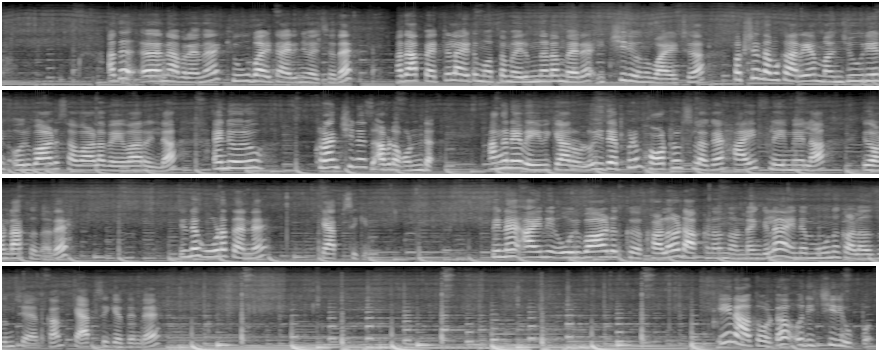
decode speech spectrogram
അത് എന്നാ പറയുന്നത് ക്യൂബായിട്ട് അരിഞ്ഞു വെച്ചത്. അത് ആ പെറ്റലായിട്ട് മൊത്തം വരുന്നിടം വരെ ഇച്ചിരി ഒന്ന് വഴറ്റുക. പക്ഷെ നമുക്കറിയാം മഞ്ചൂരിയൻ ഒരുപാട് സവാള വേവാറില്ല. അതിന്റെ ഒരു ക്രഞ്ചിനെസ് അവിടെ ഉണ്ട്. അങ്ങനെ വേവിക്കാറുള്ളൂ. ഇത് എപ്പോഴും ഹോട്ടൽസിലൊക്കെ ഹൈ ഫ്ലെയിമേലാണ് ഇത് ഉണ്ടാക്കുന്നത് ഇതിന്റെ കൂടെ തന്നെ ക്യാപ്സിക്കം പിന്നെ അതിന് ഒരുപാട് കളേർഡ് ആക്കണമെന്നുണ്ടെങ്കിൽ അതിന്റെ മൂന്ന് കളേഴ്സും ചേർക്കാം ക്യാപ്സിക്കത്തിന്റെ ഇതിനകത്തോട്ട് ഒരു ഇച്ചിരി ഉപ്പ്.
